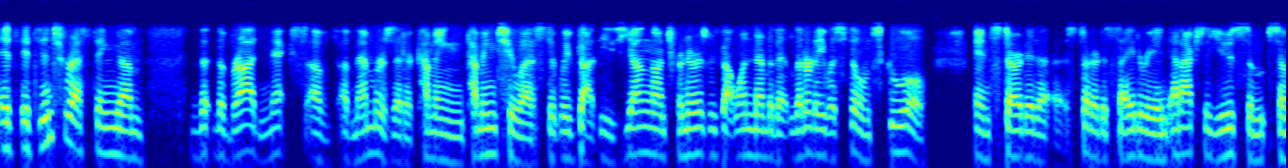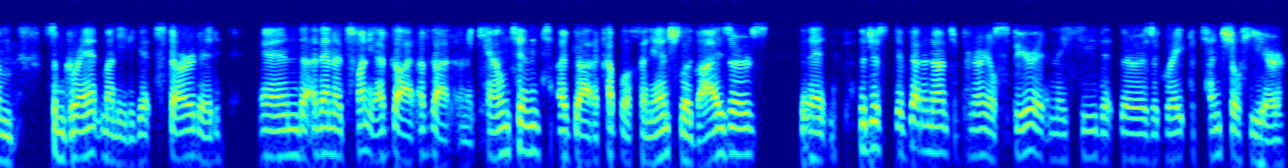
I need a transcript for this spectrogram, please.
it's it's interesting. Um, the, the broad mix of, of members that are coming coming to us. That we've got these young entrepreneurs. We've got one member that literally was still in school and started a started a cidery and, and actually used some some some grant money to get started. And uh, then it's funny. I've got I've got an accountant. I've got a couple of financial advisors that they're just they've got an entrepreneurial spirit and they see that there is a great potential here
